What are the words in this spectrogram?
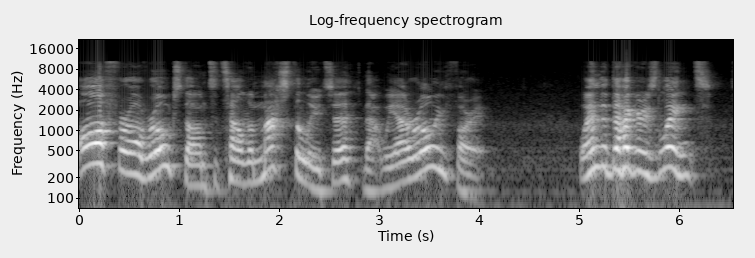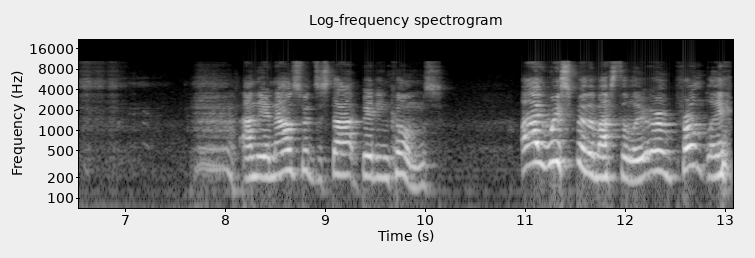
Or for our Roguestorm to tell the Master Looter that we are rolling for it. When the dagger is linked and the announcement to start bidding comes, I whisper the Master Looter and promptly,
